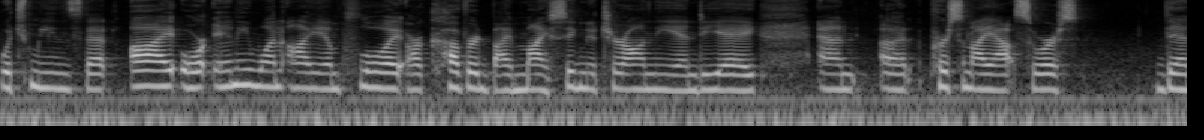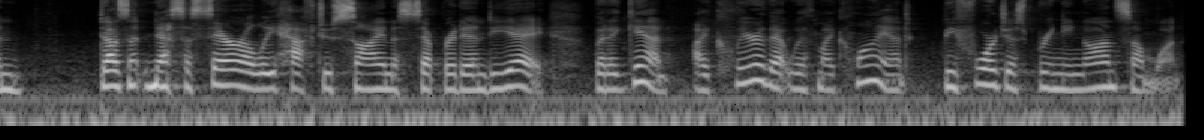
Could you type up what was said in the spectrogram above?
which means that I or anyone I employ are covered by my signature on the NDA, and a person I outsource then doesn't necessarily have to sign a separate NDA. But again, I clear that with my client before just bringing on someone.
